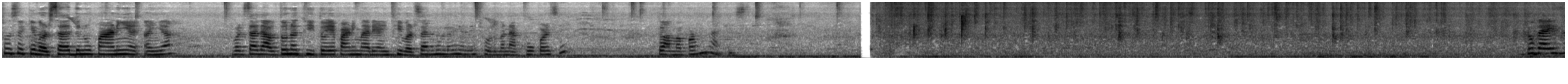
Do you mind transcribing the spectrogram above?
શું છે કે વરસાદનું પાણી અહીંયા વરસાદ આવતો નથી, તો એ પાણી મારે અહીંથી વરસાદનું લઈ અને છોડમાં નાખવું પડશે. તો આમાં પણ હું નાખીશ. તો ગાઈઝ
